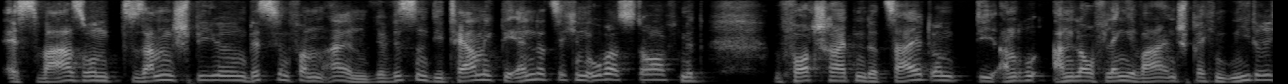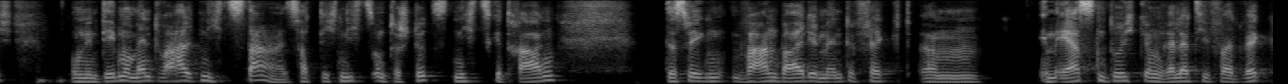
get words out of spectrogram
Es war so ein Zusammenspiel ein bisschen von allem. Wir wissen, die Thermik, die ändert sich in Oberstdorf mit fortschreitender Zeit und die Anlauflänge war entsprechend niedrig. Und in dem Moment war halt nichts da. Es hat dich nichts unterstützt, nichts getragen. Deswegen waren beide im Endeffekt ähm, im ersten Durchgang relativ weit weg.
